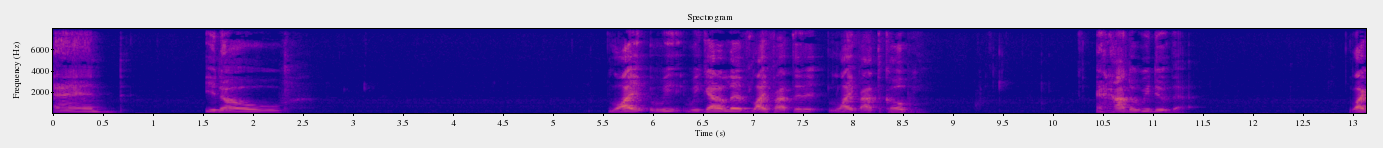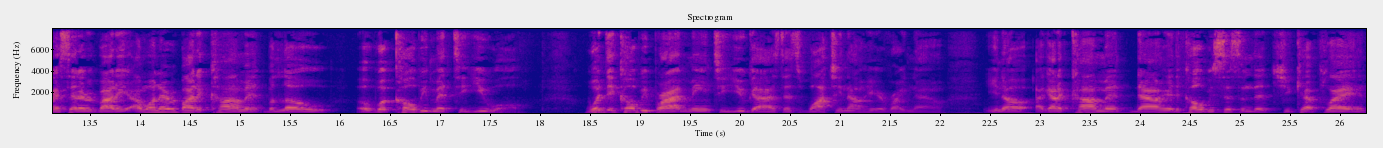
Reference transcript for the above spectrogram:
And, you know, life we, we gotta live life after life after Kobe. And how do we do that? Like I said, everybody, I want everybody to comment below of what Kobe meant to you all. What did Kobe Bryant mean to you guys that's watching out here right now? You know, I got a comment down here. The Kobe system that you kept playing,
